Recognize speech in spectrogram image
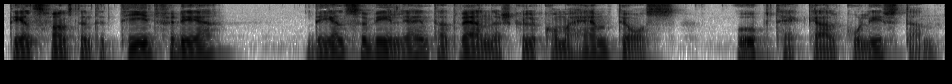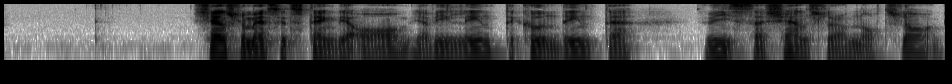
Dels fanns det inte tid för det, dels så ville jag inte att vänner skulle komma hem till oss och upptäcka alkoholisten. Känslomässigt stängde jag av, jag ville inte, kunde inte visa känslor av något slag.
